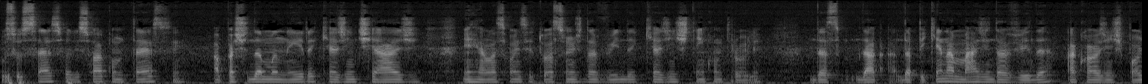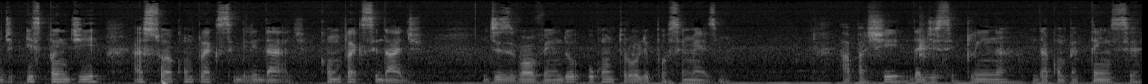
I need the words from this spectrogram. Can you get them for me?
o sucesso ele só acontece a partir da maneira que a gente age em relação às situações da vida que a gente tem controle, das, da, da pequena margem da vida a qual a gente pode expandir a sua complexibilidade, complexidade, desenvolvendo o controle por si mesmo. A partir da disciplina, da competência,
